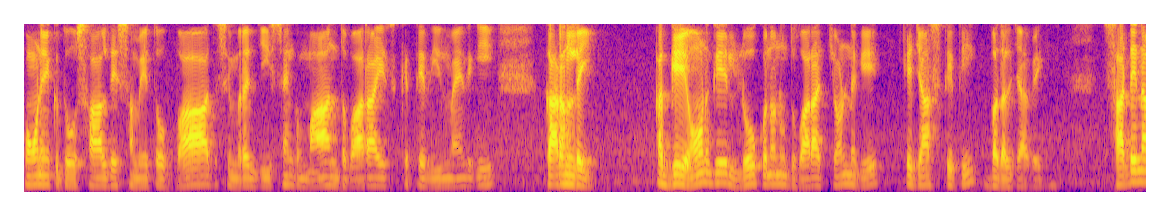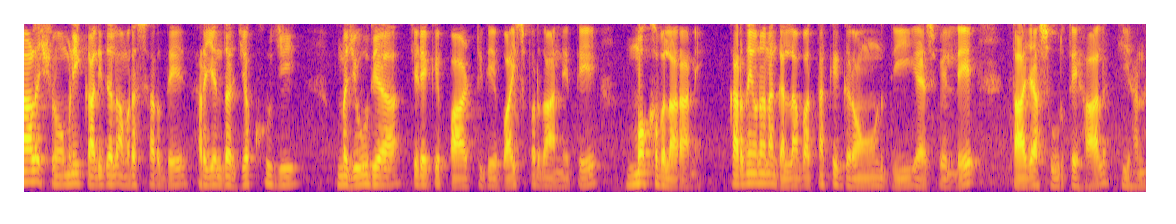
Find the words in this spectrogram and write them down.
ਪੌਣੇ ਕੁ 2 ਸਾਲ ਦੇ ਸਮੇਂ ਤੋਂ ਬਾਅਦ ਸਿਮਰਨਜੀਤ ਸਿੰਘ ਮਾਨ ਦੁਬਾਰਾ ਇਸ ਕਿੱਤੇ ਦੀ ਨੁਮਾਇੰਦਗੀ ਕਰਨ ਲਈ ਅੱਗੇ ਆਉਣਗੇ, ਲੋਕ ਉਹਨਾਂ ਨੂੰ ਦੁਬਾਰਾ ਚੁਣਨਗੇ ਕਿ ਜਾਂ ਸਥਿਤੀ ਬਦਲ ਜਾਵੇਗੀ? ਸਾਡੇ ਨਾਲ ਸ਼੍ਰੋਮਣੀ ਅਕਾਲੀ ਦਲ ਅੰਮ੍ਰਿਤਸਰ ਦੇ ਹਰਜਿੰਦਰ ਜੱਖੂ ਜੀ ਮੌਜੂਦ ਆ ਜਿਹੜੇ ਕਿ ਪਾਰਟੀ ਦੇ ਵਾਈਸ ਪ੍ਰਧਾਨ ਨੇ ਤੇ ਮੁੱਖ ਬੁਲਾਰਾ ਨੇ। ਕਰਦੇ ਉਹਨਾਂ ਨਾਲ ਗੱਲਾਂ ਬਾਤਾਂ ਕਿ ਗਰਾਊਂਡ ਦੀ ਇਸ ਵੇਲੇ ਤਾਜ਼ਾ ਸੂਰਤ-ਹਾਲ ਕੀ ਹਨ।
